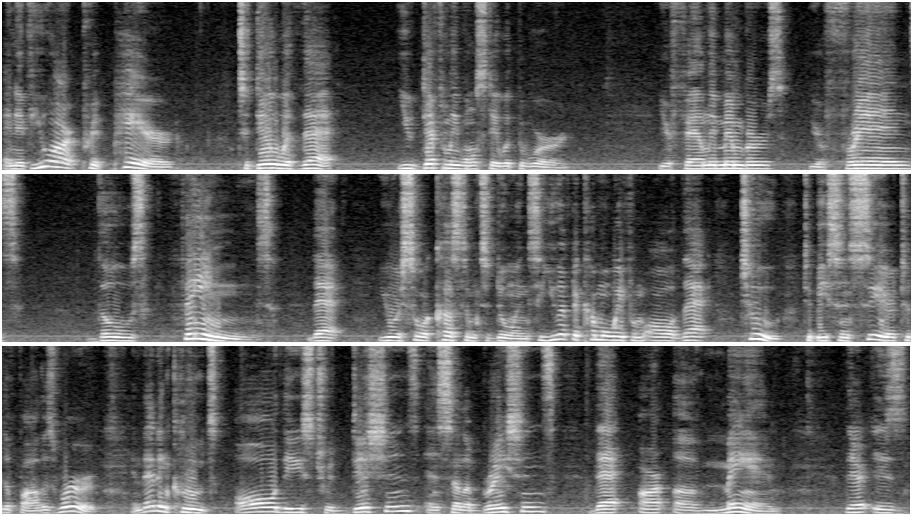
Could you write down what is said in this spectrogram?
And if you aren't prepared to deal with that, you definitely won't stay with the word. Your family members, your friends, those things that you are so accustomed to doing. See, you have to come away from all that too to be sincere to the Father's word. And that includes all these traditions and celebrations that are of man. There is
